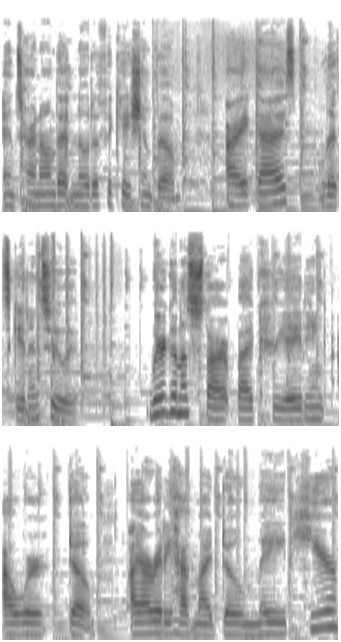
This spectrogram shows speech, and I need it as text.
and turn on that notification bell. Alright guys, let's get into it. We're gonna start by creating our dough. I already have my dough made here,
